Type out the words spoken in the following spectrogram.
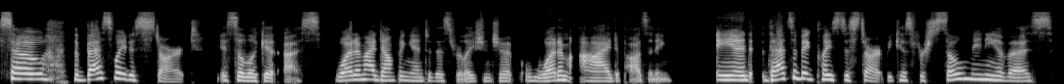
So the best way to start is to look at us. What am I dumping into this relationship? What am I depositing? And that's a big place to start because for so many of us,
